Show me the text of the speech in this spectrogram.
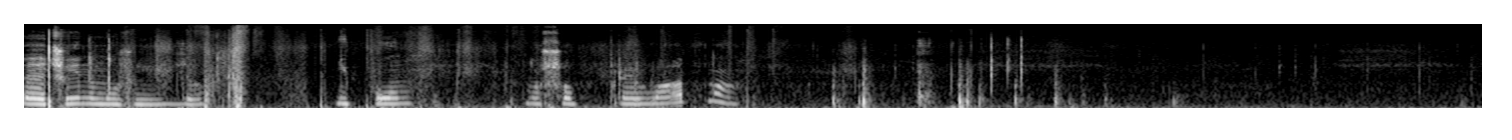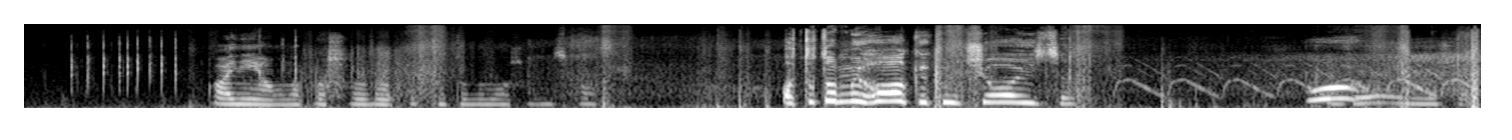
Е, чого я не можу її взяти? Не пом. Ну що, приватно? А, ні, вона просто тут не може не спати. А тут там мигалки включаються. Мішався?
